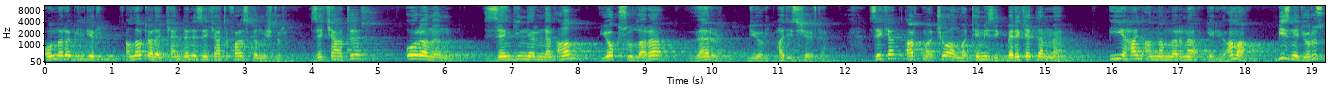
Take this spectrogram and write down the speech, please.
onlara bildir. Allahu Teala kendilerine zekatı farz kılmıştır. Zekatı oranın zenginlerinden al, yoksullara ver diyor hadis-i şerifte. Zekat artma, çoğalma, temizlik, bereketlenme, iyi hal anlamlarına geliyor. Ama biz ne diyoruz?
